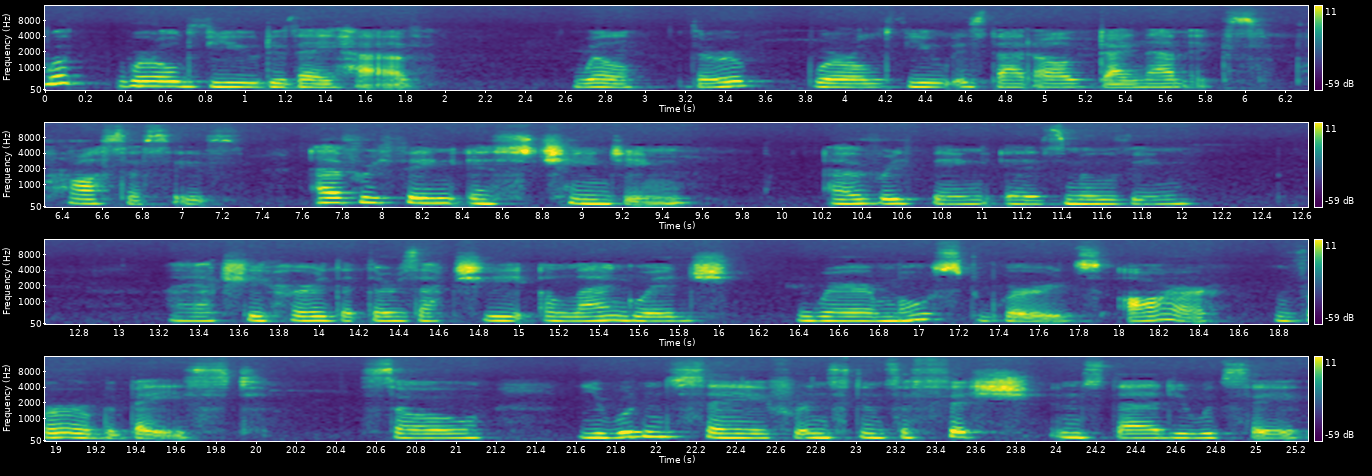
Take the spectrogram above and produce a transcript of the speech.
what worldview do they have? Well, their worldview is that of dynamics, processes. Everything is changing, everything is moving. I actually heard that there's actually a language where most words are verb based. So you wouldn't say, for instance, a fish. Instead, you would say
